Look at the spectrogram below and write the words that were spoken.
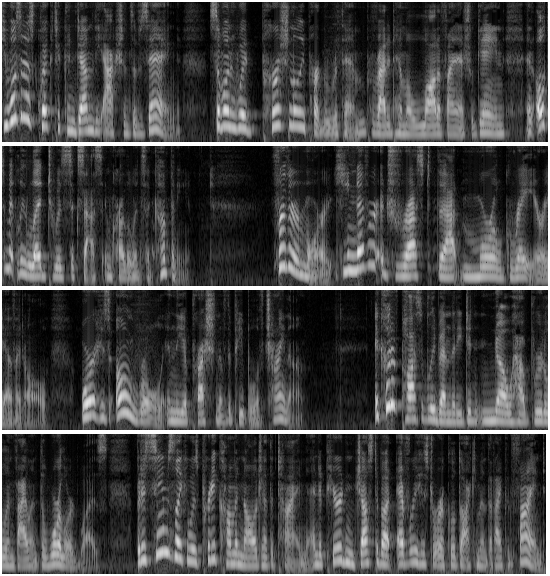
he wasn't as quick to condemn the actions of Zhang, someone who had personally partnered with him, provided him a lot of financial gain, and ultimately led to his success in Carlowitz and Company. Furthermore, he never addressed that moral gray area of it all, or his own role in the oppression of the people of China. It could have possibly been that he didn't know how brutal and violent the warlord was, but it seems like it was pretty common knowledge at the time and appeared in just about every historical document that I could find,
